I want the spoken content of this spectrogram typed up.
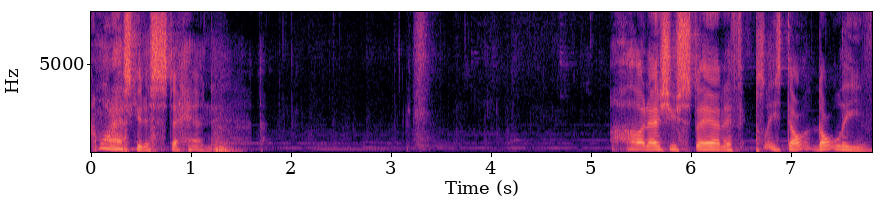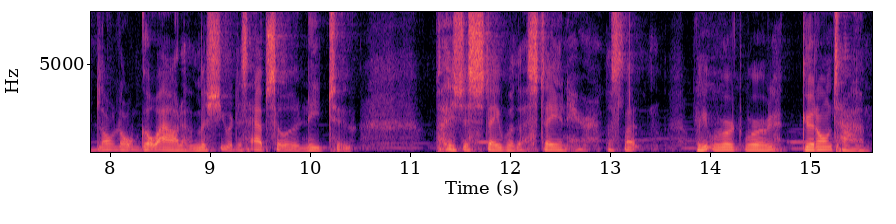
I'm going to ask you to stand. Oh, and as you stand, if please don't don't leave, don't don't go out unless you just absolutely need to. Please just stay with us. Stay in here. Let's let, we, we're, we're good on time.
